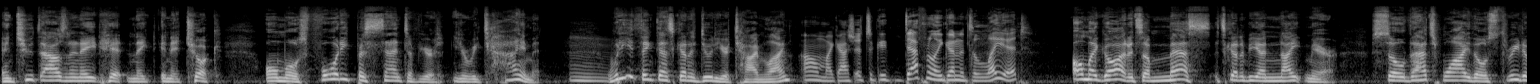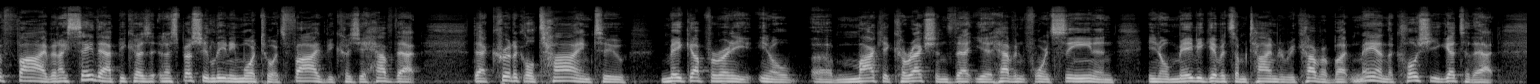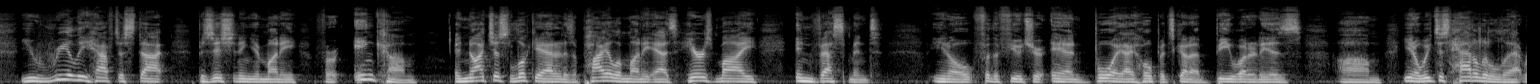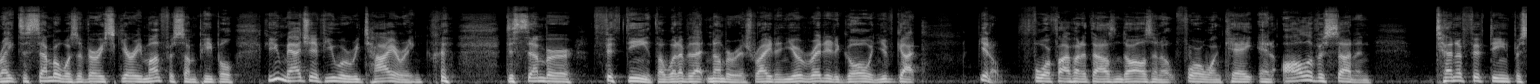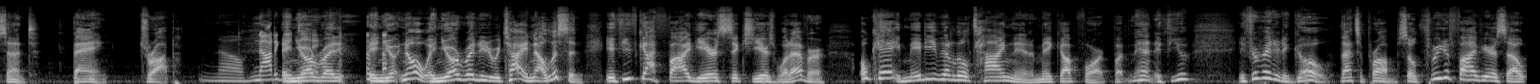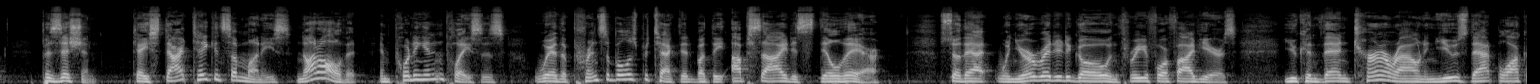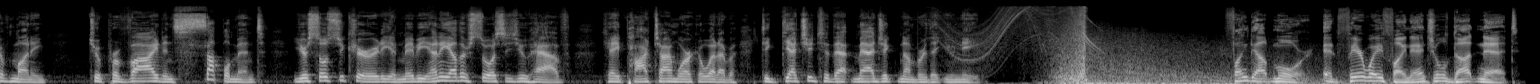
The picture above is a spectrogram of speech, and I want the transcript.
and 2008 hit, and, they, and it took almost 40% of your, your retirement. Mm. What do you think that's going to do to your timeline? Oh my gosh, it's definitely going to delay it. Oh my God, it's a mess. It's going to be a nightmare. So that's why those three to five, and I say that because, and especially leaning more towards five, because you have that that critical time to make up for any you know uh, market corrections that you haven't foreseen, and you know maybe give it some time to recover. But man, the closer you get to that, you really have to start positioning your money for income and not just look at it as a pile of money as here's my investment you know, for the future. And boy, I hope it's going to be what it is. Um, you know, we just had a little of that, right? December was a very scary month for some people. Can you imagine if you were retiring December 15th or whatever that number is, right? And you're ready to go and you've got, you know, four or five hundred thousand dollars in a 401k, and all of a sudden, 10 or 15 percent, bang, drop. No, not again. And you're day. ready, and you're no, and you're ready to retire. Now, listen, if you've got five years, six years, whatever, okay, maybe you've got a little time there to make up for it. But man, if you if you're ready to go, that's a problem. So three to five years out, position. Okay, start taking some monies, not all of it, and putting it in places where the principal is protected, but the upside is still there. So that when you're ready to go in three or four or five years, you can then turn around and use that block of money to provide and supplement your Social Security and maybe any other sources you have okay, part time work or whatever, to get you to that magic number that you need. Find out more at fairwayfinancial.net.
